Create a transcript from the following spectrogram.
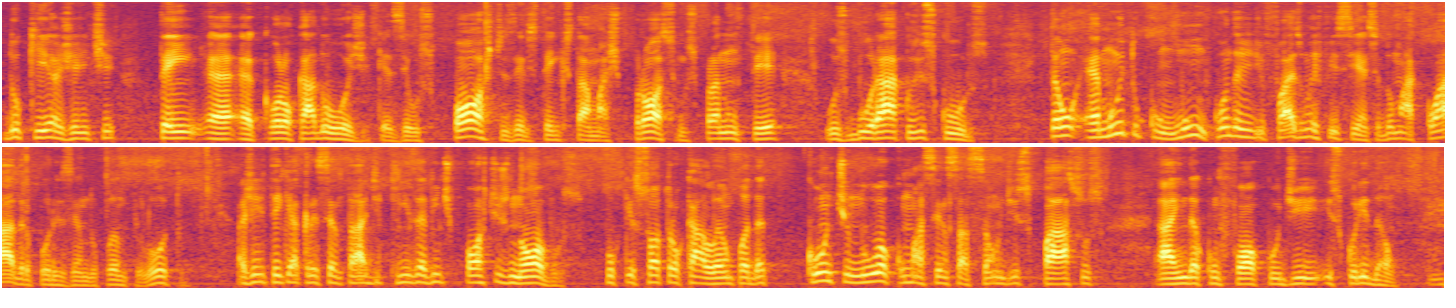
do que a gente tem é, é, colocado hoje. Quer dizer, os postes eles têm que estar mais próximos para não ter os buracos escuros. Então, é muito comum, quando a gente faz uma eficiência de uma quadra, por exemplo, do plano piloto, a gente tem que acrescentar de 15 a 20 postes novos, porque só trocar a lâmpada continua com uma sensação de espaços ainda com foco de escuridão. Uhum.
